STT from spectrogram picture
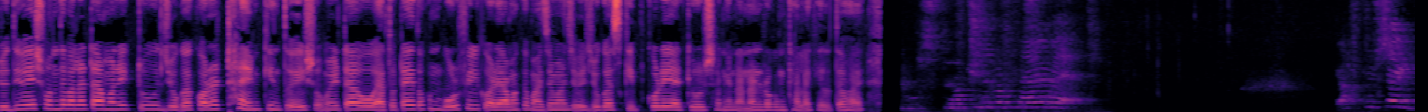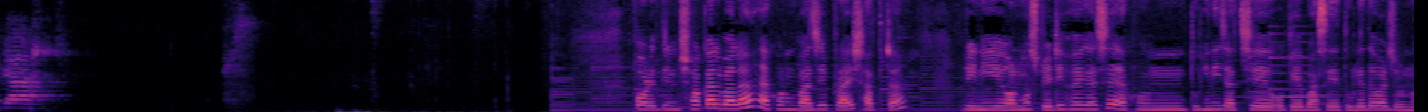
যদিও এই সন্ধেবেলাটা আমার একটু যোগা করার টাইম কিন্তু এই সময়টা ও এতটাই তখন বোর ফিল করে, আমাকে মাঝে মাঝে ওই যোগা স্কিপ করে আর কি ওর সঙ্গে নানান রকম খেলা খেলতে হয়। পরের দিন সকালবেলা এখন বাজে প্রায় সাতটা। রিনি অলমোস্ট রেডি হয়ে গেছে। এখন তুহিনী যাচ্ছে ওকে বাসে তুলে দেওয়ার জন্য।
